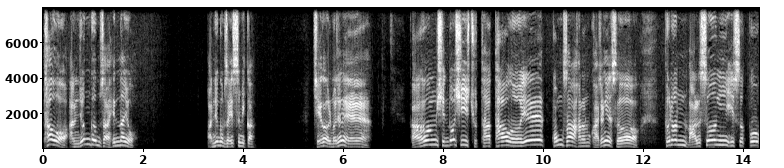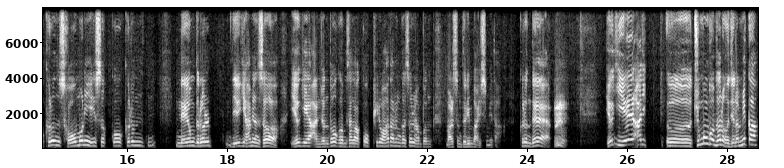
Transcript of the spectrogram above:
타워 안전검사 했나요? 안전검사 했습니까? 제가 얼마 전에 가흥 신도시 주차 타워에 공사하는 과정에서 그런 말썽이 있었고 그런 소문이 있었고 그런 내용들을 얘기하면서 여기에 안전도 검사가 꼭 필요하다는 것을 한번 말씀드린 바 있습니다. 그런데 여기에 아직 어, 중공검사는 언제 납니까?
